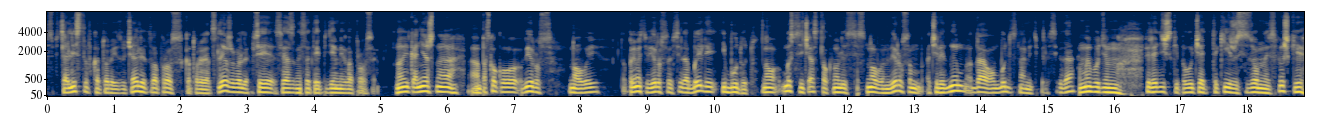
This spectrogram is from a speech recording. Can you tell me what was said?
специалистов, которые изучали этот вопрос, которые отслеживали все связанные с этой эпидемией вопросы. Ну и, конечно, а, поскольку вирус новый, Понимаете, вирусы всегда были и будут. Но мы сейчас столкнулись с новым вирусом, очередным. Да, он будет с нами теперь всегда. Мы будем периодически получать такие же сезонные вспышки,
